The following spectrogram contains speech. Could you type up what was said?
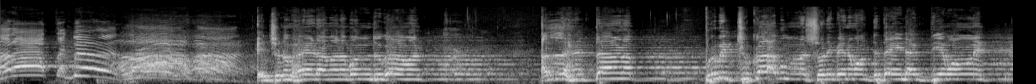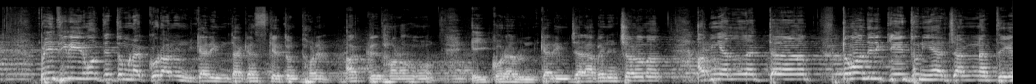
নারাত তাকবীর জন্য ভাইয়েরা আমার বন্ধুগণ আমার আল্লাহ পবিত্র কালামুল্লাহ শরীফের মধ্যে তাই ডাক দিয়ে বললেন পৃথিবীর মধ্যে তোমরা কোরআনুন কারিমটাকে আজকে তো ধরে আঁকড়ে ধরো। এই কোরআন কারিম যারা মেনে চলো মা, আমি আল্লাহ তোমাদেরকে দুনিয়ার জান্নাত থেকে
